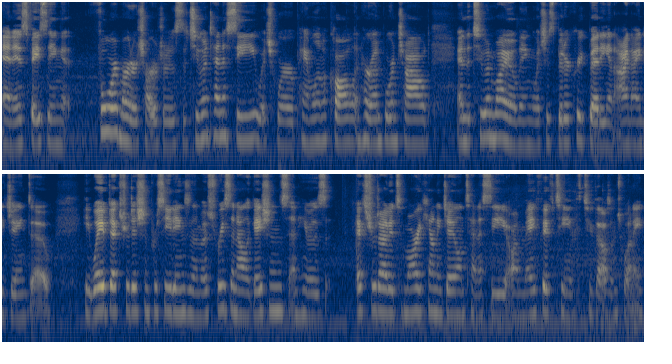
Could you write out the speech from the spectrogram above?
and is facing four murder charges the two in Tennessee, which were Pamela McCall and her unborn child and the two in Wyoming, which is Bitter Creek Betty and I 90 Jane Doe. He waived extradition proceedings in the most recent allegations, and he was extradited to Maury County Jail in Tennessee on May 15th, 2020.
